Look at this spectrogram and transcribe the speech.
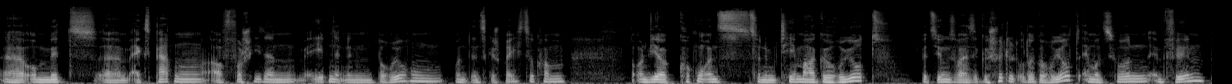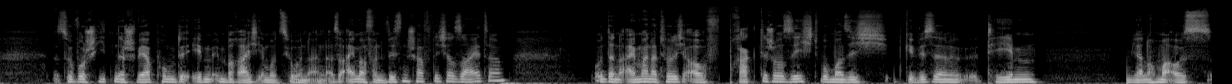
äh, um mit äh, Experten auf verschiedenen Ebenen in Berührung und ins Gespräch zu kommen. Und wir gucken uns zu einem Thema gerührt, beziehungsweise geschüttelt oder gerührt, Emotionen im Film, so verschiedene Schwerpunkte eben im Bereich Emotionen an. Also einmal von wissenschaftlicher Seite, und dann einmal natürlich auf praktischer Sicht, wo man sich gewisse Themen ja nochmal aus,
